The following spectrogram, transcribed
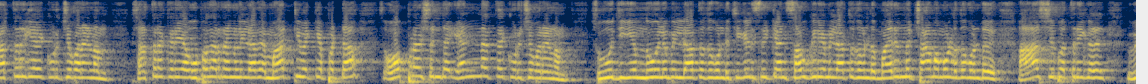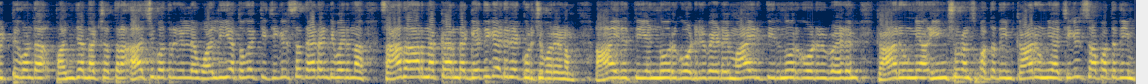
കത്രികയെ കുറിച്ച് പറയണം. ശസ്ത്രക്രിയ ഉപകരണങ്ങളില്ലാതെ മാറ്റിവെക്കപ്പെട്ട ഓപ്പറേഷന്റെ എണ്ണത്തെ കുറിച്ച് പറയണം. സൂചിയും നൂലും ഇല്ലാത്തതുകൊണ്ട് ചികിത്സിക്കാൻ സൗകര്യമില്ലാത്തതുകൊണ്ട് മരുന്ന് ക്ഷാമമുള്ളതുകൊണ്ട് ആശുപത്രികൾ വിട്ടുകൊണ്ട് പഞ്ചനക്ഷത്ര ആശുപത്രികളിലെ വലിയ തുകയ്ക്ക് ചികിത്സ തേടേണ്ടി വരുന്ന സാധാരണക്കാരന്റെ ഗതികേടിനെ കുറിച്ച് പറയണം. ആയിരത്തി എണ്ണൂറ് കോടി രൂപയുടെയും ആയിരത്തി ഇരുന്നൂറ് കോടി രൂപയുടെയും കാരുണ്യ ഇൻഷുറൻസ് പദ്ധതിയും കാരുണ്യ ചികിത്സാ പദ്ധതിയും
